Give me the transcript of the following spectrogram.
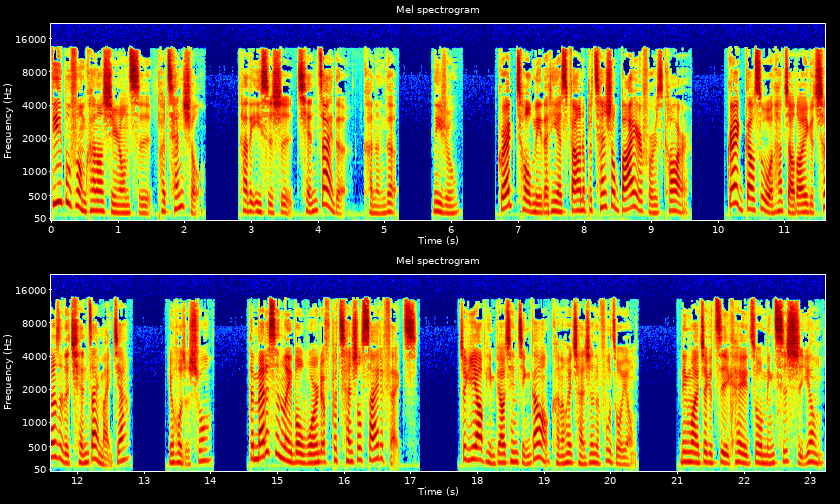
第一部分我们看到形容词 potential，它的意思是潜在的、可能的。例如，Greg told me that he has found a potential buyer for his car。Greg 告诉我他找到一个车子的潜在买家。又或者说 the medicine label warned of potential side effects. 这个药品标签警告可能会产生的副作用。另外，这个字也可以做名词使用，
